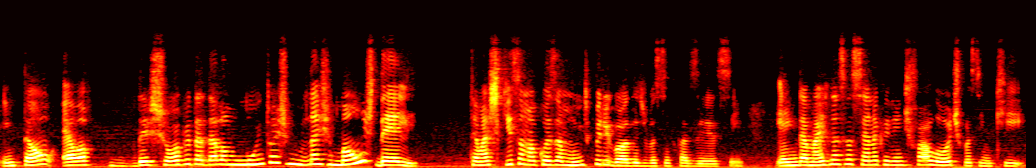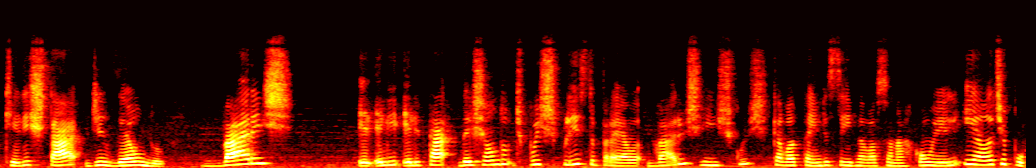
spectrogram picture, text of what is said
Então ela deixou a vida dela muito as- nas mãos dele. Então acho que isso é uma coisa muito perigosa de você fazer, assim. E ainda mais nessa cena que a gente falou, tipo assim, que, que ele está dizendo várias. Ele, ele, ele tá deixando, tipo, explícito pra ela vários riscos que ela tem de se relacionar com ele. E ela, tipo,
